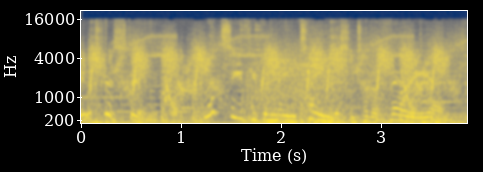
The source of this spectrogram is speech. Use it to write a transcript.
Interesting. Let's see if you can maintain this until the very end.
